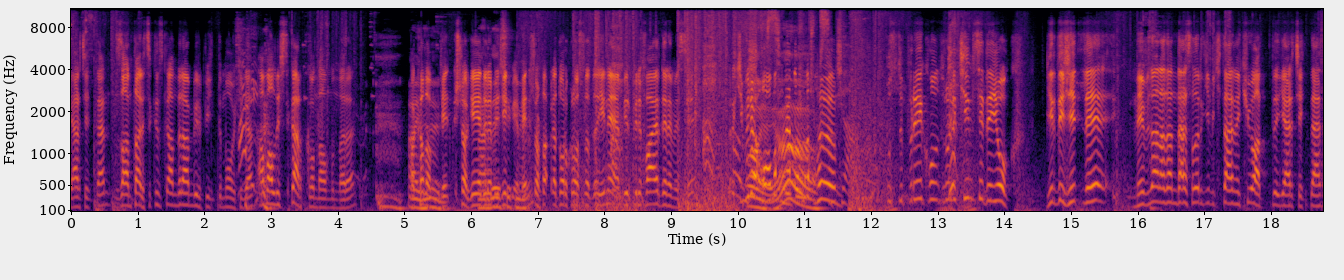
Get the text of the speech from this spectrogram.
Gerçekten Zantares'i kıskandıran bir peakti Movki'den. ama alıştık artık ondan bunlara. Bakalım geriye Kardeş dönebilecek mi? Petri tatmine doğru crossladı. Yine bir Free Fire denemesi. Rakibine aman ya. Allah'ım. Bu sprey kontrolü kimsede yok. Bir de Jet'le Mevlana'dan ders alır gibi iki tane Q attı gerçekten.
